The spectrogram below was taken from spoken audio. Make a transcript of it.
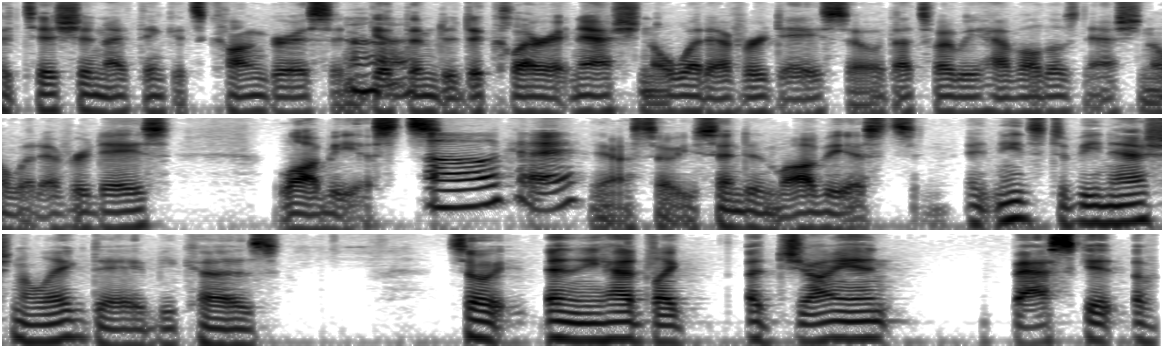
petition i think it's congress and Uh-huh. get them to declare it national whatever day so that's why we have all those national whatever days lobbyists oh, okay. Yeah, so you send in lobbyists. It needs to be National Egg Day because so and he had like a giant basket of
